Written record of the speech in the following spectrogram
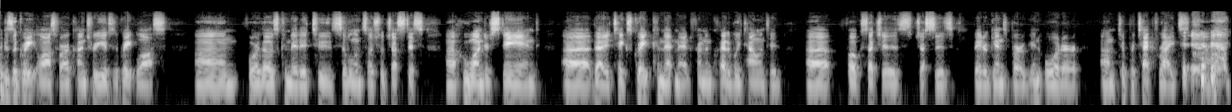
It is a great loss for our country. It is a great loss um, for those committed to civil and social justice uh, who understand uh, that it takes great commitment from incredibly talented uh, folks such as Justice Bader Ginsburg in order um, to protect rights uh, to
